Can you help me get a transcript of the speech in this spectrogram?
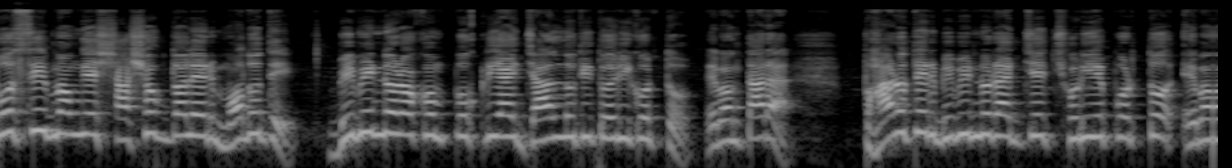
পশ্চিমবঙ্গের শাসক দলের মদতে বিভিন্ন রকম প্রক্রিয়ায় জাল নথি তৈরি করত এবং তারা ভারতের বিভিন্ন রাজ্যে ছড়িয়ে পড়ত এবং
